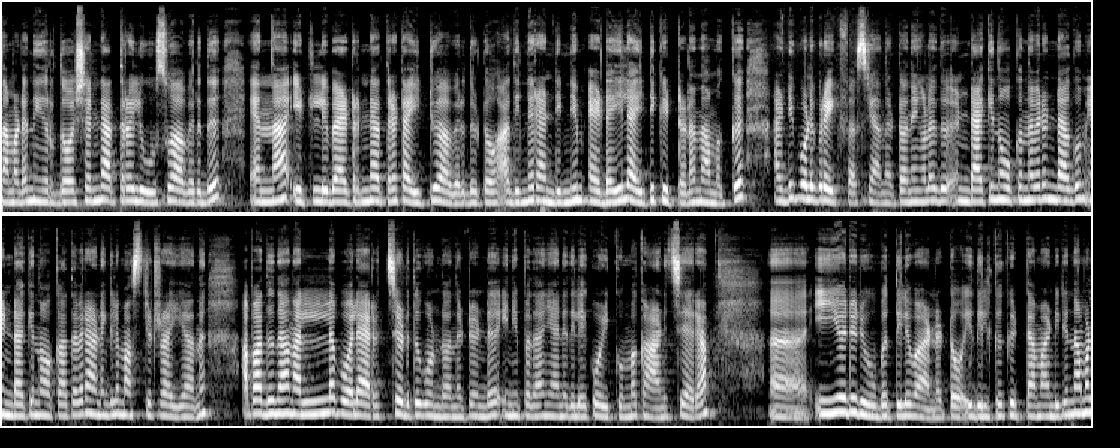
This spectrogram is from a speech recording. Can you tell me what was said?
നമ്മുടെ നീർദോശന്റെ അത്ര ലൂസും ആവരുത്. എന്നാൽ ഇഡ്ഡലി ബാറ്ററിന്റെ അത്ര ടൈറ്റും ആവരുത് കേട്ടോ. അതിന്റെ രണ്ടിന്റെയും ഇടയിലായിട്ട് കിട്ടണം നമുക്ക്. അടിപൊളി ബ്രേക്ക്ഫാസ്റ്റ് ആണ് കേട്ടോ. നിങ്ങളിത് ഉണ്ടാക്കി നോക്കുന്നവരുണ്ടാകും. ഉണ്ടാക്കി നോക്കാത്തവരാണെങ്കിൽ മസ്റ്റ് ട്രൈ ആണ്. അപ്പോൾ അത് ഇതാ നല്ല പോലെ അരച്ചെടുത്ത് കൊണ്ടുവന്നിട്ടുണ്ട്. ഇനിയിപ്പോൾ ഇതാ ഞാൻ ഇതിലേക്ക് ഒഴിക്കുമ്പോൾ കാണിച്ചു തരാം. ഈ ഒരു രൂപത്തിൽ വേണം കേട്ടോ ഇതിൽക്ക് കിട്ടാൻ വേണ്ടിയിട്ട് നമ്മൾ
